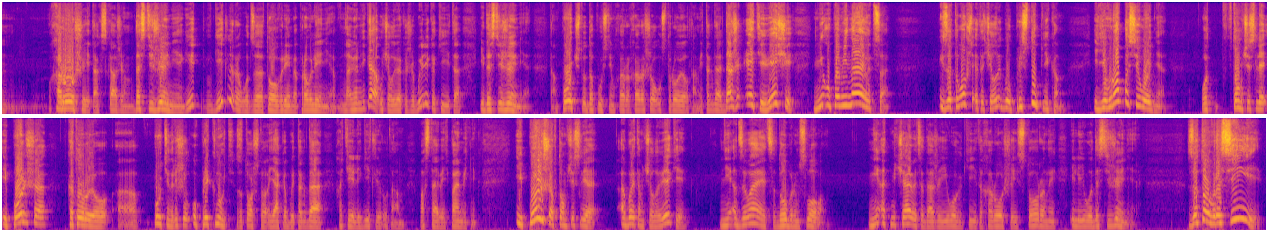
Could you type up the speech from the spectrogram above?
хорошие, так скажем, достижения Гитлера вот за то время правления, наверняка у человека же были какие-то и достижения, там почту, допустим, хорошо устроил там, и так далее. Даже эти вещи не упоминаются из-за того, что этот человек был преступником. И Европа сегодня, вот в том числе и Польша, которую э, Путин решил упрекнуть за то, что якобы тогда хотели Гитлеру там поставить памятник, и Польша в том числе об этом человеке не отзывается добрым словом, не отмечаются даже его какие-то хорошие стороны или его достижения. Зато в России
